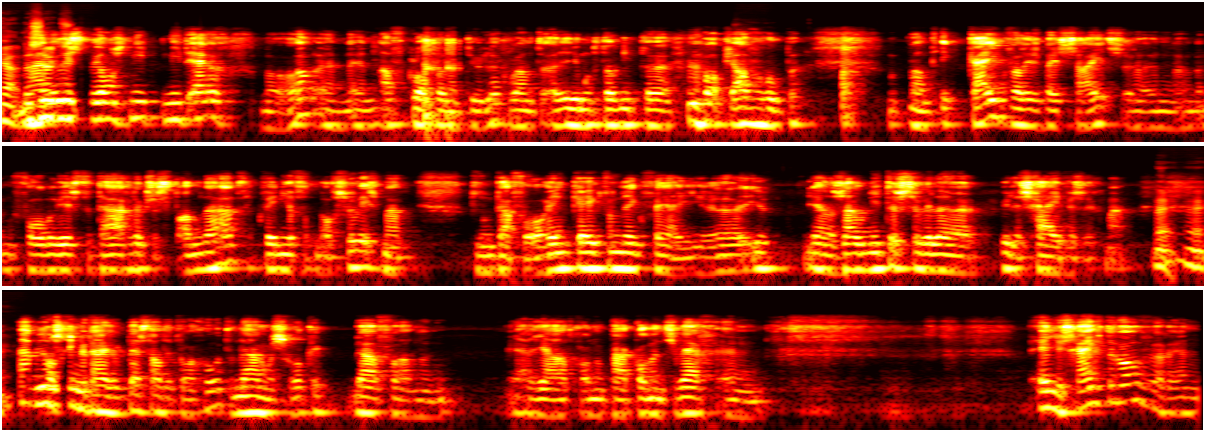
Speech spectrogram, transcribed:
Ja, dus maar het- nu is het bij ons niet, niet erg hoor. En, en afkloppen natuurlijk, want eh, je moet het ook niet eh, op je afroepen. Want ik kijk wel eens bij sites, een, een, een voorbeeld is de dagelijkse standaard. Ik weet niet of dat nog zo is, maar toen ik daarvoor in keek, dan denk ik van ja, hier, eh, hier ja, zou ik niet tussen willen, willen schrijven, zeg maar. nee, nee. Nou, bij ons ging het eigenlijk best altijd wel goed en daarom schrok ik daarvan. En, ja, je haalt gewoon een paar comments weg en, en je schrijft erover en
